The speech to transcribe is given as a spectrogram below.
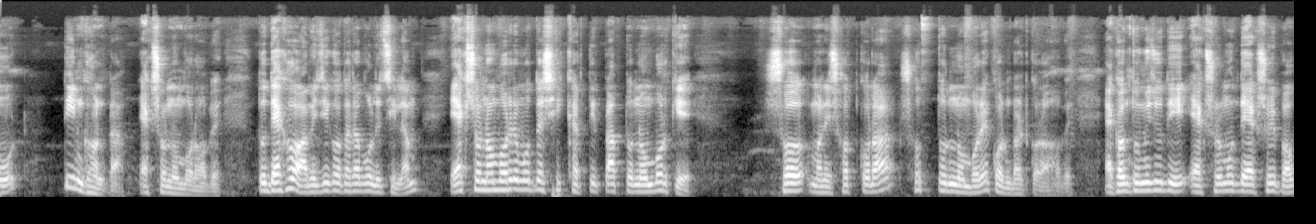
মোট তিন ঘণ্টা, একশো নম্বর হবে। তো দেখো, আমি যে কথাটা বলেছিলাম, একশো নম্বরের মধ্যে শিক্ষার্থীর প্রাপ্ত নম্বরকে মানে শতকরা সত্তর নম্বরে কনভার্ট করা হবে। এখন তুমি যদি একশোর মধ্যে একশোই পাও,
